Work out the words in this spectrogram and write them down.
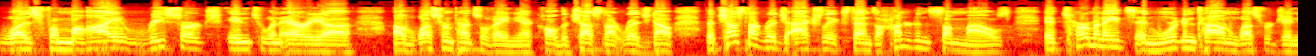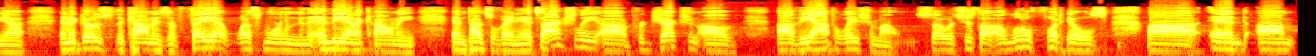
was from my research into an area of western Pennsylvania called the Chestnut Ridge. Now, the Chestnut Ridge actually extends a hundred and some miles. It terminates in Morgantown, West Virginia, and it goes to the counties of Fayette, Westmoreland, and Indiana County in Pennsylvania. It's actually a projection of uh, the Appalachian Mountains. So it's just a, a little foothills, uh, and um,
